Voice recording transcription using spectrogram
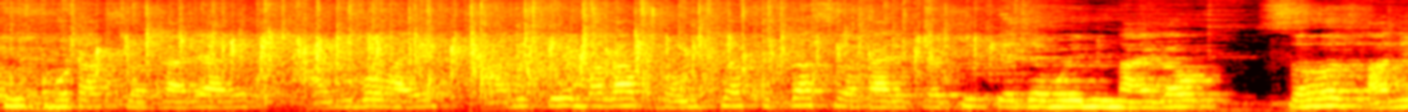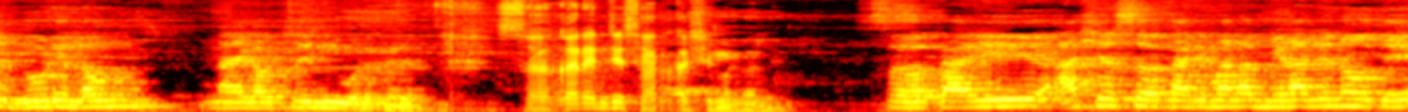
खूप मोठा सहकार्य आहे अनुभव आहे. आणि ते मला भविष्यात सुद्धा सहकार्य करतील. त्याच्यामुळे मी नायगाव सहज आणि डोळे लावून नायगावची निवड करेल. सहकाऱ्यांची साथ कशी मिळाली? सहकारी असे सहकारी मला मिळाले नव्हते.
